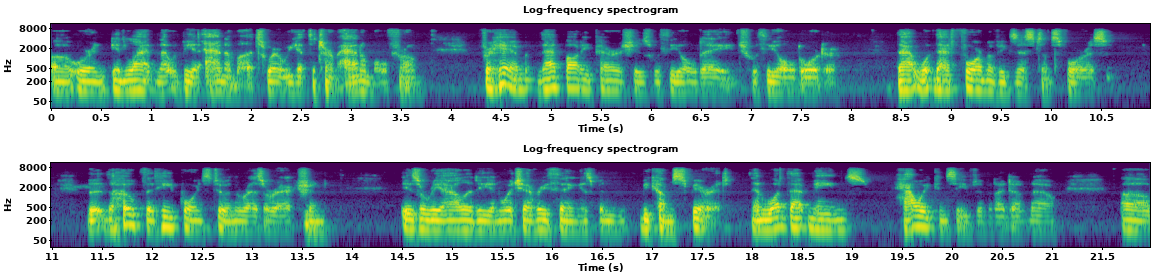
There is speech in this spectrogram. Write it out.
uh, or in, in Latin, that would be an anima. It's where we get the term animal from for him, that body perishes with the old age, with the old order, that that form of existence for us. The, the hope that he points to in the resurrection is a reality in which everything has been become spirit, and what that means, how he conceived of it, I don't know. Uh,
